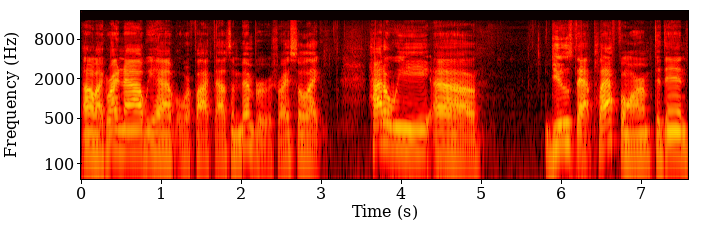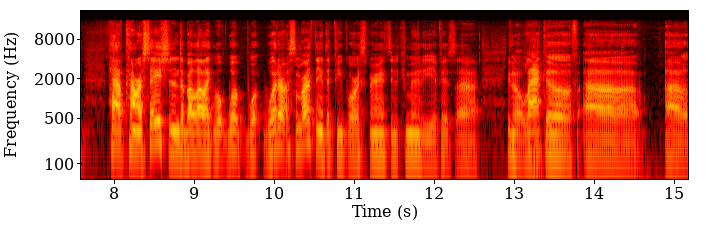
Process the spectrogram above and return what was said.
um, like right now we have over five thousand members, right? So like, how do we uh, use that platform to then have conversations about like what what what, what are some other things that people are experiencing in the community? If it's uh, you know lack of uh, uh,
